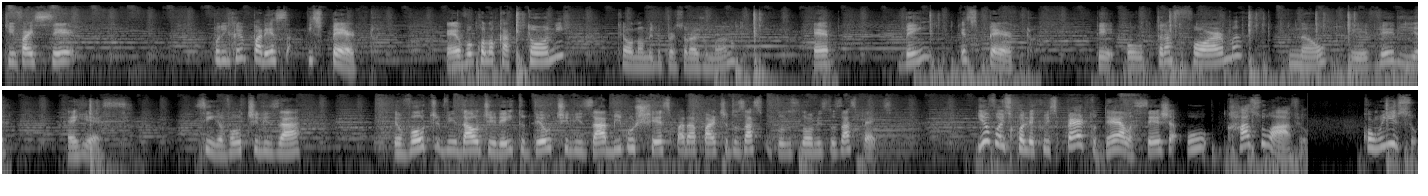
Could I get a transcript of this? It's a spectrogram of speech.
que vai ser, por incrível que pareça, esperto. É, eu vou colocar Tony, que é o nome do personagem humano. É bem esperto. De outra forma, não deveria. RS. Sim, eu vou utilizar. Eu vou me dar o direito de utilizar X para a parte dos, dos nomes dos aspectos. E eu vou escolher que o esperto dela seja o razoável. Com isso,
